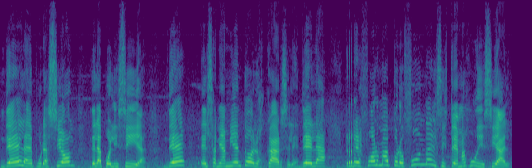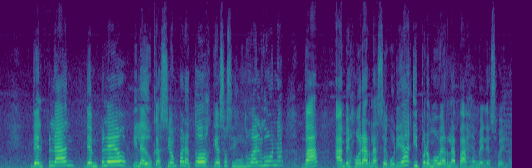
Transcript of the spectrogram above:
de la depuración de la policía, del saneamiento de los cárceles, de la reforma profunda del sistema judicial del plan de empleo y la educación para todos, que eso sin duda alguna va a mejorar la seguridad y promover la paz en Venezuela.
